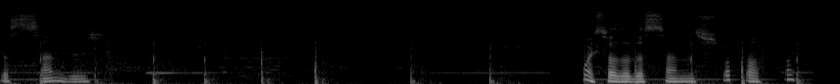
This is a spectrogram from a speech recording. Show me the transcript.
Da Sandes. Como é que se faz a da Sandes? What the fuck?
